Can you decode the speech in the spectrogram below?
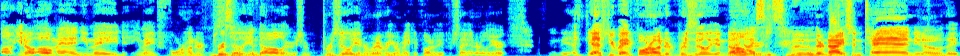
oh, you know, oh man, you made, you made 400 Brazilian dollars, or Brazilian, or whatever you were making fun of me for saying earlier. Yes, you made 400 Brazilian dollars. They're nice and smooth. You know, they're nice and tan, you know, they,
